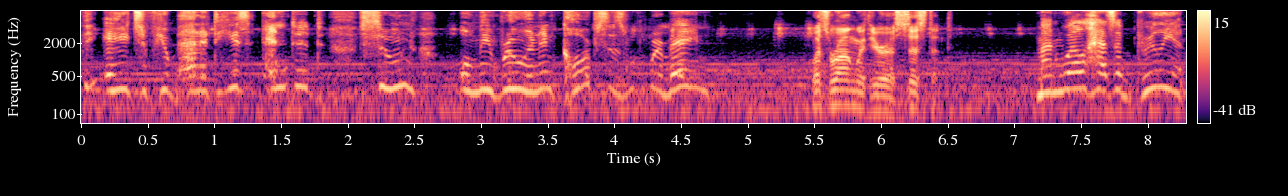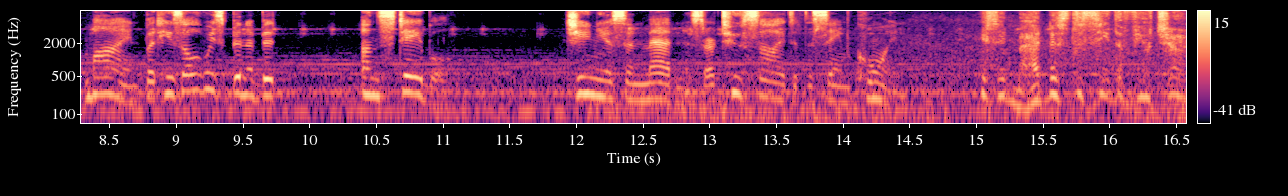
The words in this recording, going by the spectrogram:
The age of humanity is ended. Soon, only ruin and corpses will remain. What's wrong with your assistant? Manuel has a brilliant mind, but he's always been a bit unstable. Genius and madness are two sides of the same coin. Is it madness to see the future?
